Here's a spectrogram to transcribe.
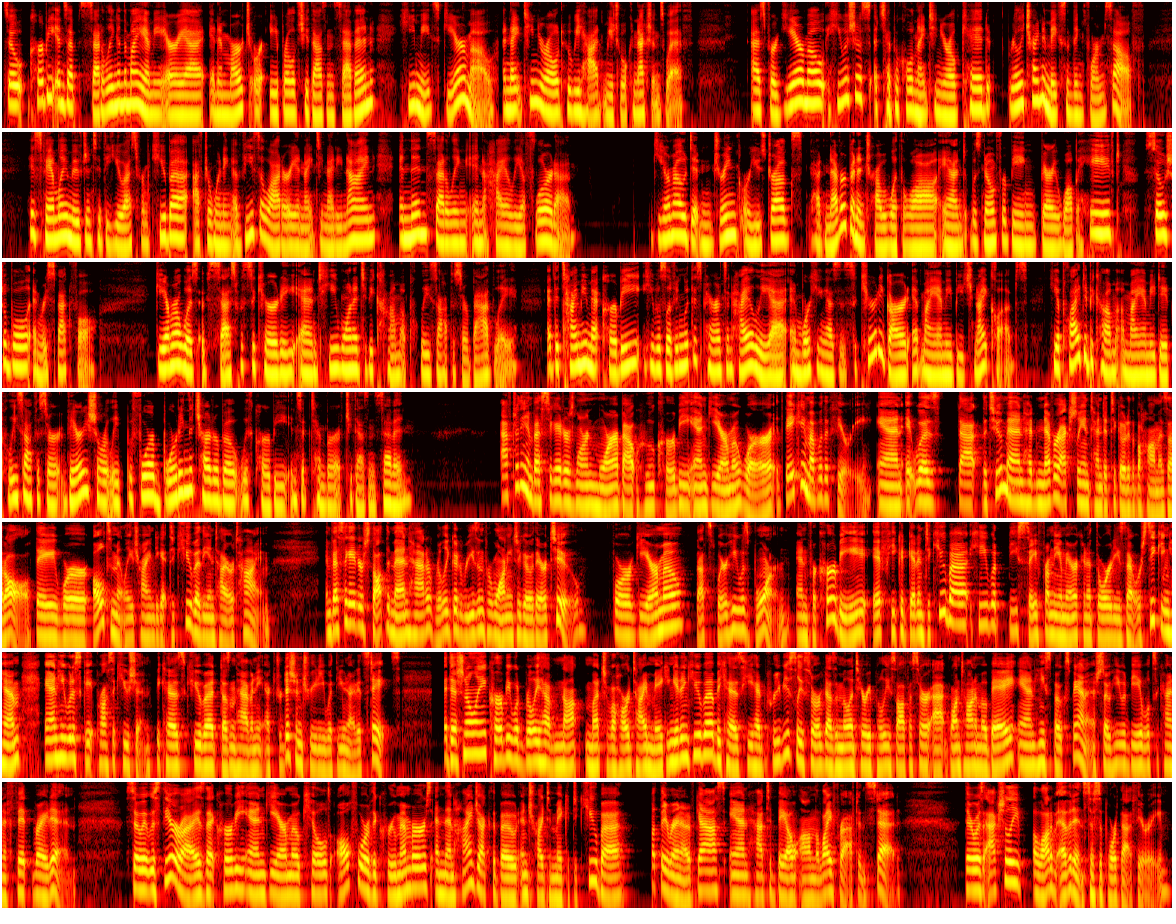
So Kirby ends up settling in the Miami area, and in March or April of 2007, he meets Guillermo, a 19 year old who we had mutual connections with. As for Guillermo, he was just a typical 19 year old kid, really trying to make something for himself. His family moved into the US from Cuba after winning a visa lottery in 1999 and then settling in Hialeah, Florida. Guillermo didn't drink or use drugs, had never been in trouble with the law, and was known for being very well behaved, sociable, and respectful. Guillermo was obsessed with security and he wanted to become a police officer badly. At the time he met Kirby, he was living with his parents in Hialeah and working as a security guard at Miami Beach nightclubs. He applied to become a Miami Dade police officer very shortly before boarding the charter boat with Kirby in September of 2007. After the investigators learned more about who Kirby and Guillermo were, they came up with a theory, and it was that the two men had never actually intended to go to the Bahamas at all. They were ultimately trying to get to Cuba the entire time. Investigators thought the men had a really good reason for wanting to go there too. For Guillermo, that's where he was born. And for Kirby, if he could get into Cuba, he would be safe from the American authorities that were seeking him and he would escape prosecution because Cuba doesn't have any extradition treaty with the United States. Additionally, Kirby would really have not much of a hard time making it in Cuba because he had previously served as a military police officer at Guantanamo Bay and he spoke Spanish, so he would be able to kind of fit right in. So it was theorized that Kirby and Guillermo killed all four of the crew members and then hijacked the boat and tried to make it to Cuba, but they ran out of gas and had to bail on the life raft instead. There was actually a lot of evidence to support that theory.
